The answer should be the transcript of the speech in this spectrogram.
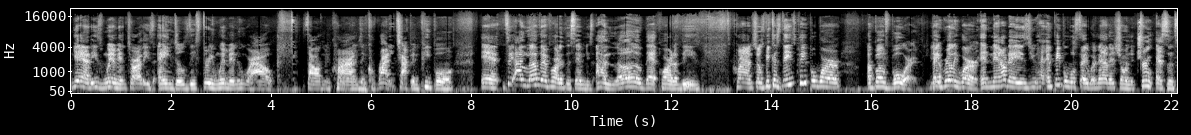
Yeah, these women, Charlie's Angels, these three women who were out solving crimes and karate chopping people. And see, I love that part of the 70s. I love that part of these crime shows because these people were above board. They Yeah. really were. And nowadays you have, and people will say, well, now they're showing the true essence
